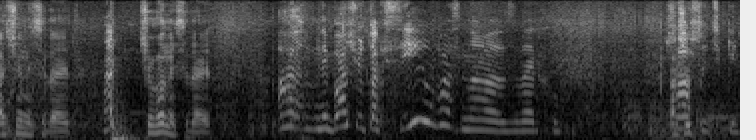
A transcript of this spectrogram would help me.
А чого не сідаєте? А? Чого не сідаєте? А не бачу таксі у вас на зверху. А що- Шашечки.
